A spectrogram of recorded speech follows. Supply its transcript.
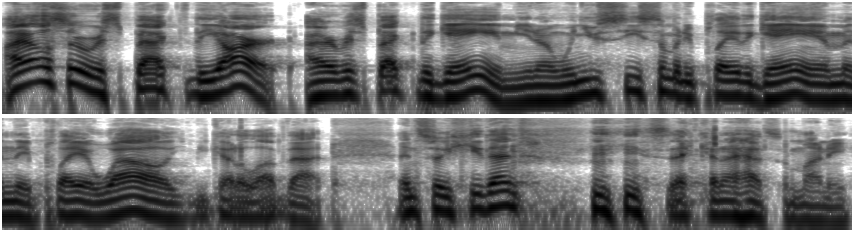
I also respect the art. I respect the game. You know, when you see somebody play the game and they play it well, you got to love that. And so he then he said, "Can I have some money?"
